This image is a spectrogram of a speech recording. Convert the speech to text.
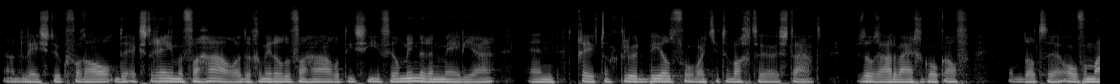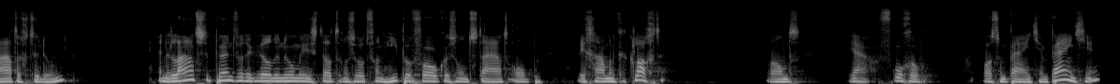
Nou, dan lees je natuurlijk vooral de extreme verhalen. De gemiddelde verhalen, die zie je veel minder in de media. En geeft een gekleurd beeld voor wat je te wachten staat. Dus dat raden we eigenlijk ook af om dat uh, overmatig te doen. En de laatste punt wat ik wilde noemen is dat er een soort van hyperfocus ontstaat op lichamelijke klachten. Want ja, vroeger was een pijntje een pijntje.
